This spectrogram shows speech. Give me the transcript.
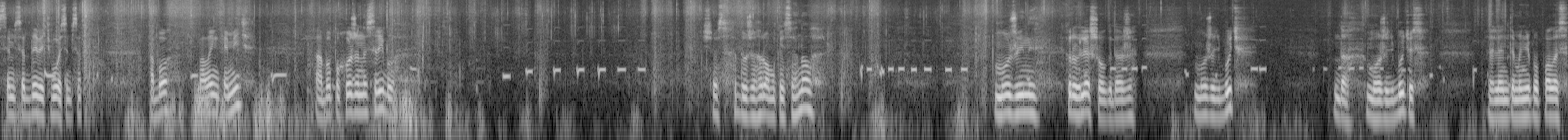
79,80. Або маленька мідь, або похоже на срібло. Щось дуже громкий сигнал. Може і не кругляшок даже. Може бути. Да, може бути ось. Гляньте, мені попалось.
